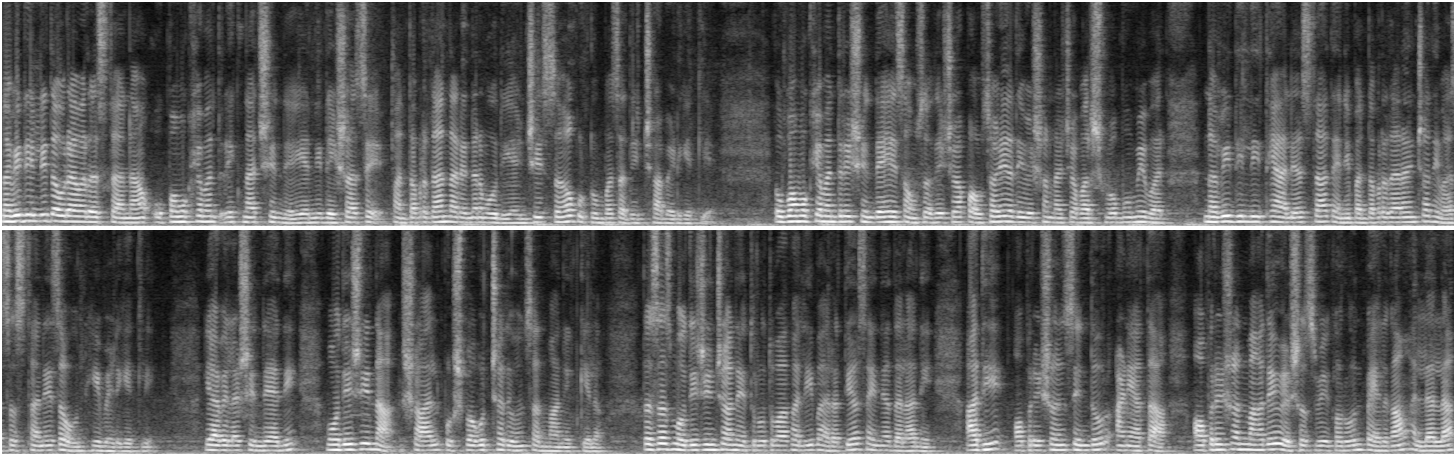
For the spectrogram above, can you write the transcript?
नवी दिल्ली दौऱ्यावर असताना उपमुख्यमंत्री एकनाथ शिंदे यांनी देशाचे पंतप्रधान नरेंद्र मोदी यांची सहकुटुंब सदिच्छा भेट घेतली आहे. उपमुख्यमंत्री शिंदे हे संसदेच्या पावसाळी अधिवेशनाच्या पार्श्वभूमीवर नवी दिल्ली इथे आले असता त्यांनी पंतप्रधानांच्या निवासस्थानी जाऊन ही भेट घेतली. यावेळेला शिंदे यांनी मोदीजींना शाल पुष्पगुच्छ देऊन सन्मानित केलं. तसंच मोदीजींच्या नेतृत्वाखाली भारतीय सैन्य दलाने आधी ऑपरेशन सिंदूर आणि आता ऑपरेशन महादेव यशस्वी करून पहलगाम हल्ल्याला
